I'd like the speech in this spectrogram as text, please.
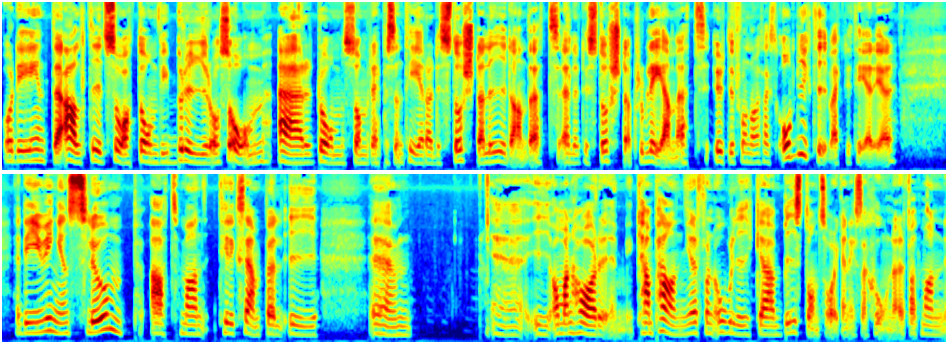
och det är inte alltid så att de vi bryr oss om är de som representerar det största lidandet eller det största problemet utifrån några slags objektiva kriterier. Det är ju ingen slump att man till exempel i ehm, eh, i, om man har kampanjer från olika biståndsorganisationer för att man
